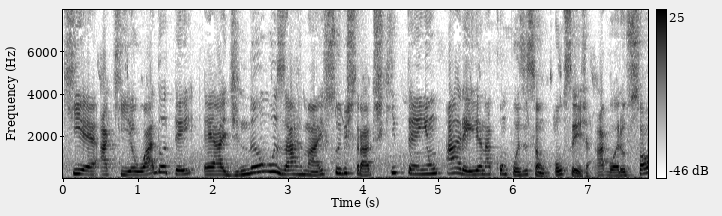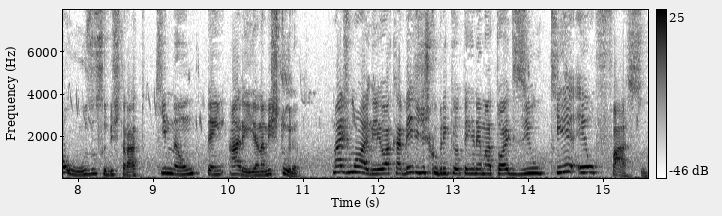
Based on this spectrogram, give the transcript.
que é a que eu adotei, é a de não usar mais substratos que tenham areia na composição. Ou seja, agora eu só uso substrato que não tem areia na mistura. Mas Mogli, eu acabei de descobrir que eu tenho nematóides e o que eu faço?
